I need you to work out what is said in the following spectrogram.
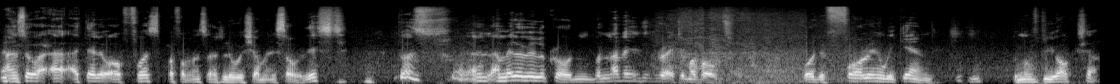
And so I, I tell you, our first performance at Lewisham in the Southeast. It was, I met a little crowd, but not anything to write him about. But the following weekend, we moved to Yorkshire.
